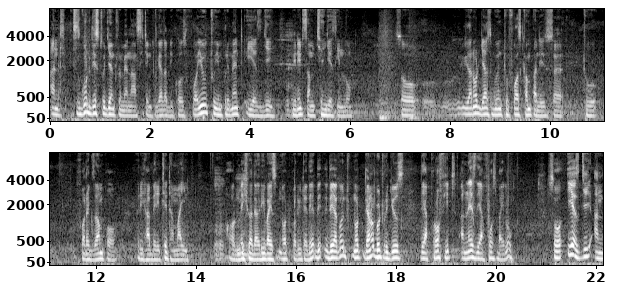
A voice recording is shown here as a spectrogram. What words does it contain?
And it is good these two gentlemen are sitting together because for you to implement ESG, mm-hmm. you need some changes in law. So you are not just going to force companies uh, to, for example, rehabilitate a mine or make sure the river is not polluted. They, they, they are going to not, they are not going to reduce their profit unless they are forced by law. So ESG and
